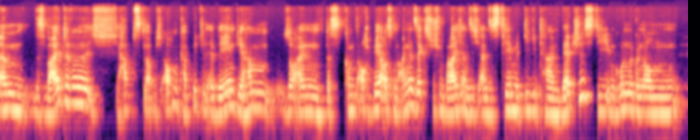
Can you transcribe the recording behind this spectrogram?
ähm, das Weitere, ich habe es, glaube ich, auch im Kapitel erwähnt, wir haben so ein, das kommt auch mehr aus dem angelsächsischen Bereich an sich, ein System mit digitalen Badges, die im Grunde genommen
